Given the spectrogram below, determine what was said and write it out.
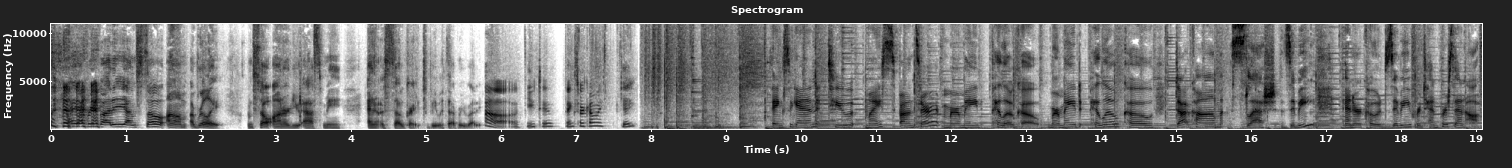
Hi, everybody. I'm so um I really I'm so honored you asked me, and it was so great to be with everybody. Oh, you too. Thanks for coming. Yay. Thanks again to my sponsor, Mermaid Pillow Co. Mermaidpillowco.com slash Zibby. Enter code Zibby for 10% off.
